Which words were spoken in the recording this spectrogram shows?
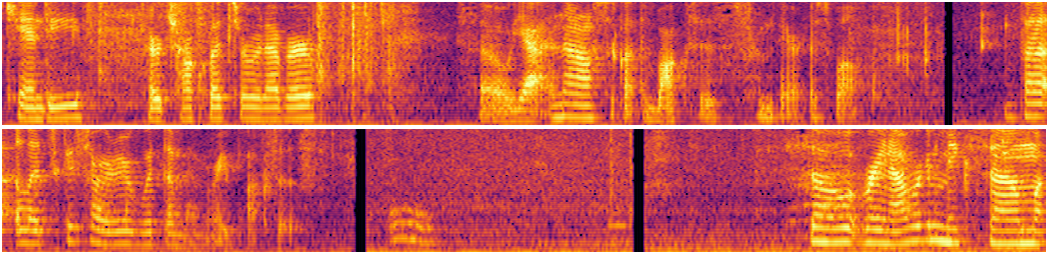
candy or chocolates or whatever. So yeah, and then I also got the boxes from there as well. But let's get started with the memory boxes. So right now we're gonna make some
